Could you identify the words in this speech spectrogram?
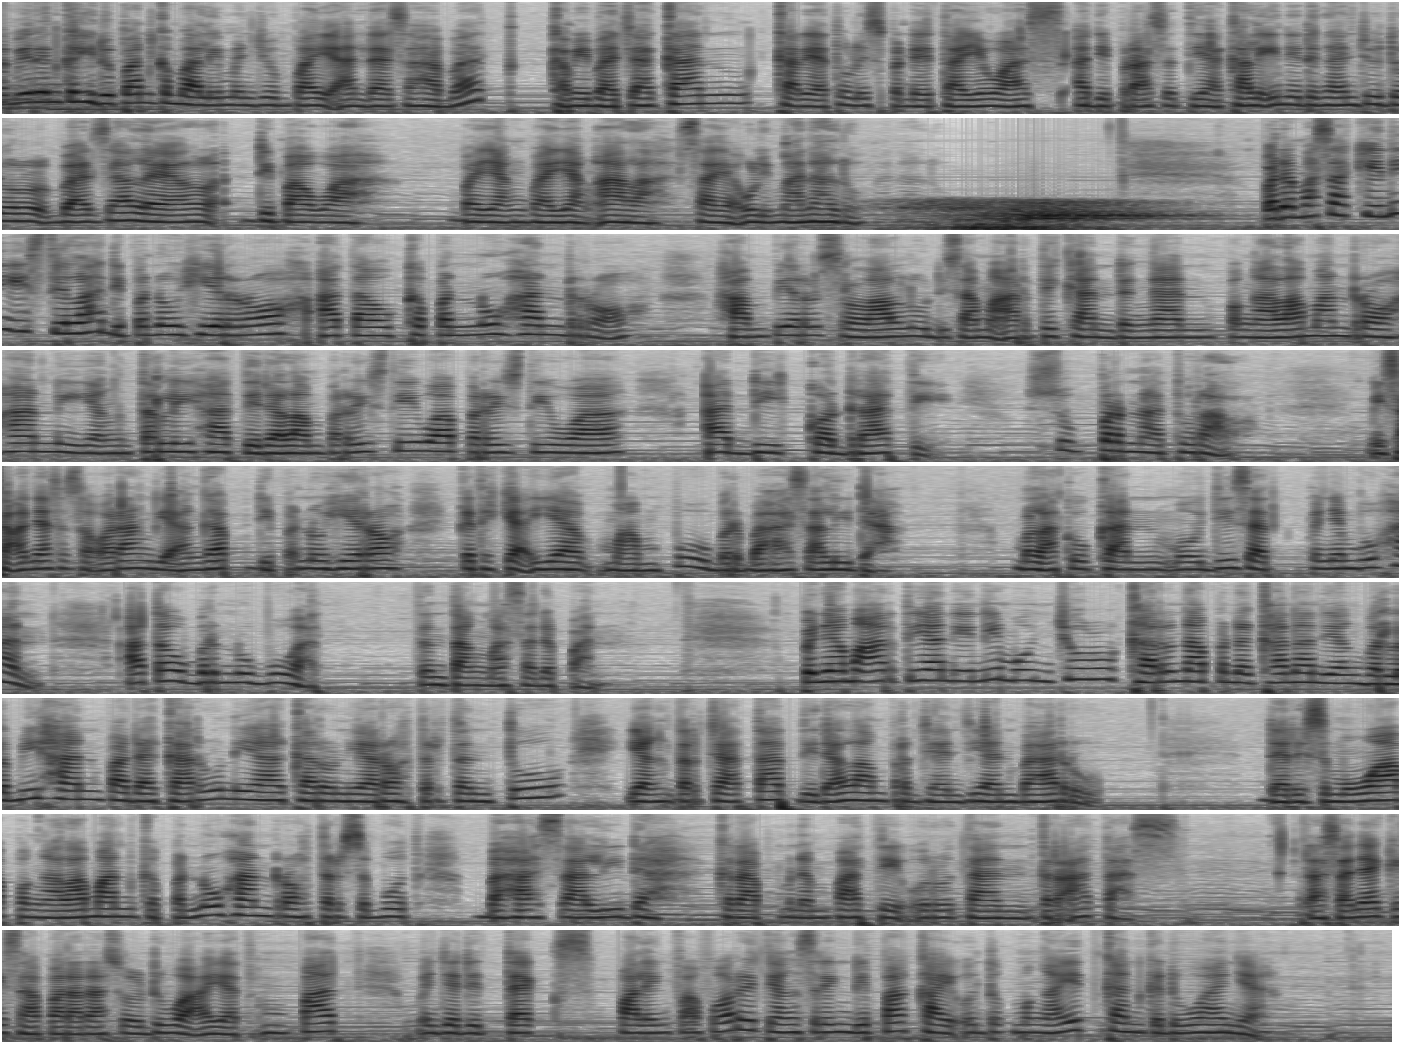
Labirin Kehidupan kembali menjumpai Anda sahabat. Kami bacakan karya tulis pendeta Yowas Adi Prasetya kali ini dengan judul Bazalel di bawah bayang-bayang Allah. Saya Uli Manalu. Pada masa kini istilah dipenuhi roh atau kepenuhan roh hampir selalu disamaartikan dengan pengalaman rohani yang terlihat di dalam peristiwa-peristiwa adi kodrati, supernatural Misalnya seseorang dianggap dipenuhi roh ketika ia mampu berbahasa lidah, melakukan mujizat penyembuhan, atau bernubuat tentang masa depan. Penyama artian ini muncul karena penekanan yang berlebihan pada karunia-karunia roh tertentu yang tercatat di dalam perjanjian baru. Dari semua pengalaman kepenuhan roh tersebut, bahasa lidah kerap menempati urutan teratas. Rasanya kisah para rasul 2 ayat 4 menjadi teks paling favorit yang sering dipakai untuk mengaitkan keduanya.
